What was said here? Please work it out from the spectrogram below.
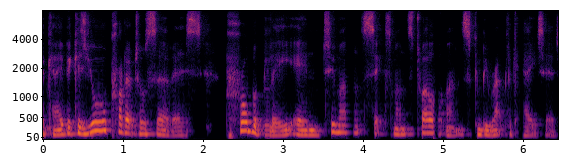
Okay, because your product or service probably in two months, six months, 12 months can be replicated.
